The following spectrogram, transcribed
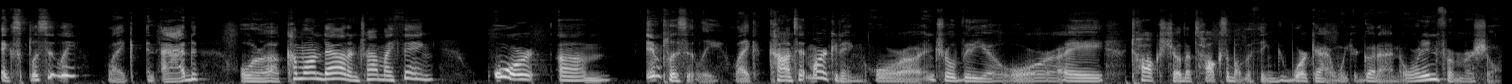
explicitly, like an ad, or uh, come on down and try my thing, or um, implicitly, like content marketing or an intro video or a talk show that talks about the thing you work at and what you're good at, or an infomercial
